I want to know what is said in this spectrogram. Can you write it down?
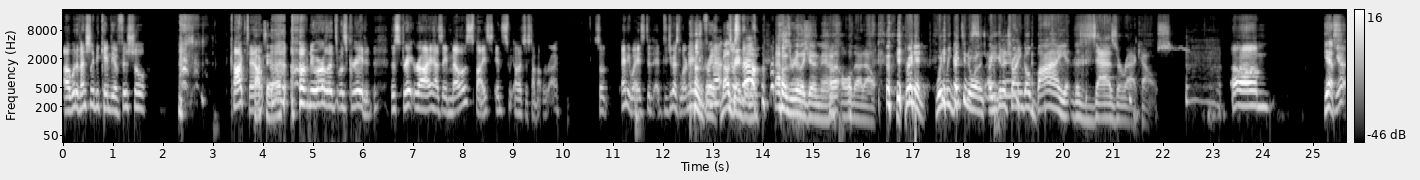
Uh, what eventually became the official cocktail, Cocktail. of New Orleans was created. The straight rye has a mellow spice and sweet. Oh, let's just talk about the rye. So anyways, did did you guys learn That anything was great. from that? That was just great, now? Brendan. That was really good, man. Cut all that out. Brendan, when we get to New Orleans, are you going to try and go buy the Zazarak house? Um, Yes. Yeah,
